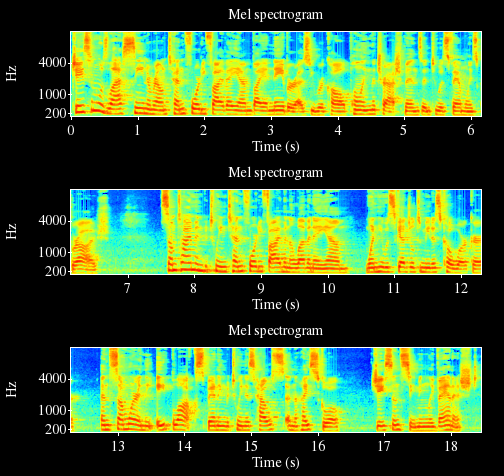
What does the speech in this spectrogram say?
Jason was last seen around 10:45 a.m. by a neighbor as you recall, pulling the trash bins into his family's garage. Sometime in between 10:45 and 11 a.m., when he was scheduled to meet his coworker, and somewhere in the 8 blocks spanning between his house and the high school, Jason seemingly vanished.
